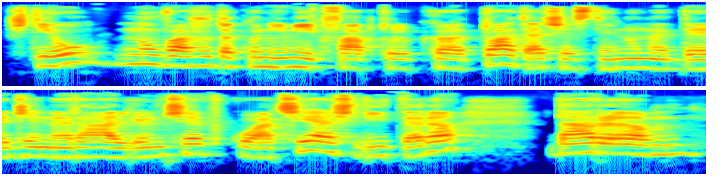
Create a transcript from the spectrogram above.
Știu, nu vă ajută cu nimic faptul că toate aceste nume de generali încep cu aceeași literă, dar um,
